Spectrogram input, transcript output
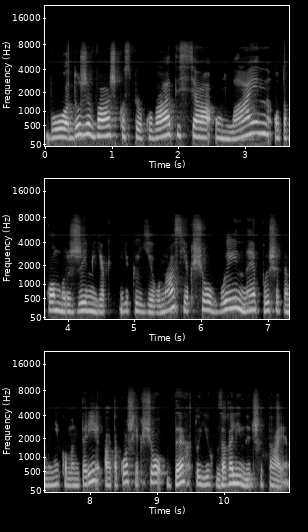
Бо дуже важко спілкуватися онлайн у такому режимі, як, який є у нас, якщо ви не пишете мені коментарі, а також якщо дехто їх взагалі не читає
